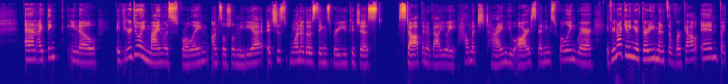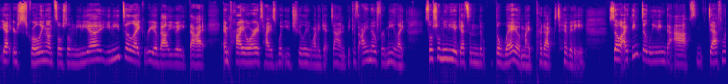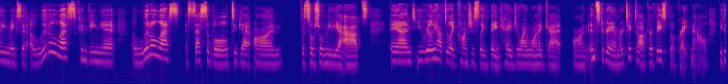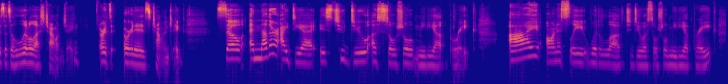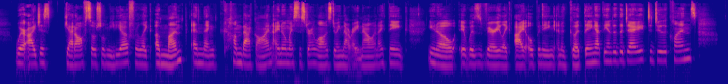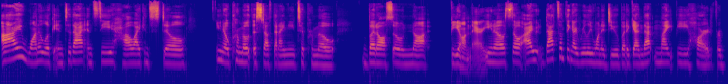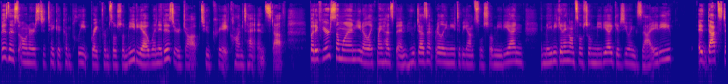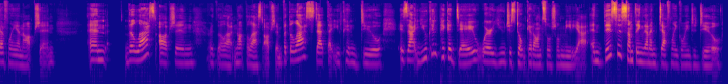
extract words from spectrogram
And I think, you know, if you're doing mindless scrolling on social media, it's just one of those things where you could just stop and evaluate how much time you are spending scrolling. Where if you're not getting your 30 minutes of workout in, but yet you're scrolling on social media, you need to like reevaluate that and prioritize what you truly want to get done. Because I know for me, like social media gets in the, the way of my productivity. So I think deleting the apps definitely makes it a little less convenient, a little less accessible to get on the social media apps and you really have to like consciously think, hey, do I want to get on Instagram or TikTok or Facebook right now? Because it's a little less challenging. Or it's or it is challenging. So another idea is to do a social media break. I honestly would love to do a social media break where I just get off social media for like a month and then come back on. I know my sister in law is doing that right now. And I think you know, it was very like eye opening and a good thing at the end of the day to do the cleanse. I want to look into that and see how I can still, you know, promote the stuff that I need to promote, but also not be on there, you know? So I that's something I really want to do, but again, that might be hard for business owners to take a complete break from social media when it is your job to create content and stuff. But if you're someone, you know, like my husband who doesn't really need to be on social media and, and maybe getting on social media gives you anxiety, it, that's definitely an option. And the last option or the la- not the last option but the last step that you can do is that you can pick a day where you just don't get on social media and this is something that i'm definitely going to do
